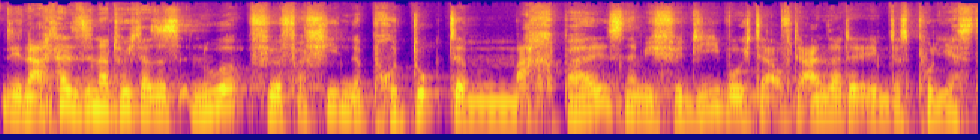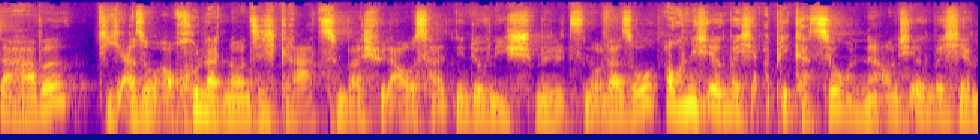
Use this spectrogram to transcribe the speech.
die Nachteile sind natürlich, dass es nur für verschiedene Produkte machbar ist, nämlich für die, wo ich da auf der einen Seite eben das Polyester habe, die also auch 190 Grad zum Beispiel aushalten, die dürfen nicht schmilzen oder so. Auch nicht irgendwelche Applikationen, ne? auch nicht irgendwelche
